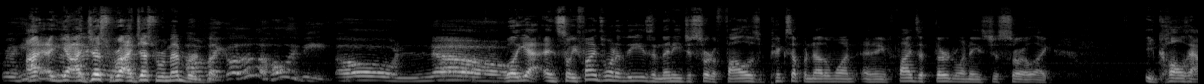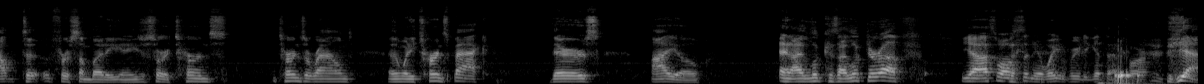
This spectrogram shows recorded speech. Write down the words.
When he I, did the yeah, I second just re- I one, just I remembered, was but like, oh, those are holy bees. Oh no. well, yeah, and so he finds one of these, and then he just sort of follows, picks up another one, and then he finds a third one, and he's just sort of like he calls out to, for somebody, and he just sort of turns turns around, and when he turns back, there's Ayo, and I look because I looked her up. Yeah, that's why I was sitting here waiting for you to get that far. Yeah,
